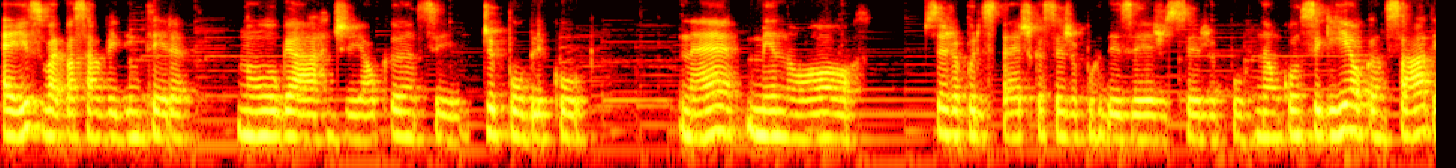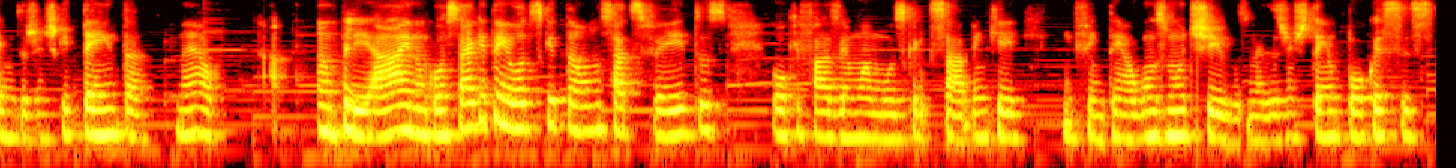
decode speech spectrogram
é isso, vai passar a vida inteira num lugar de alcance de público né, menor, seja por estética, seja por desejo, seja por não conseguir alcançar. Tem muita gente que tenta, né, ampliar e não consegue. Tem outros que estão satisfeitos ou que fazem uma música que sabem que, enfim, tem alguns motivos. Mas a gente tem um pouco esses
